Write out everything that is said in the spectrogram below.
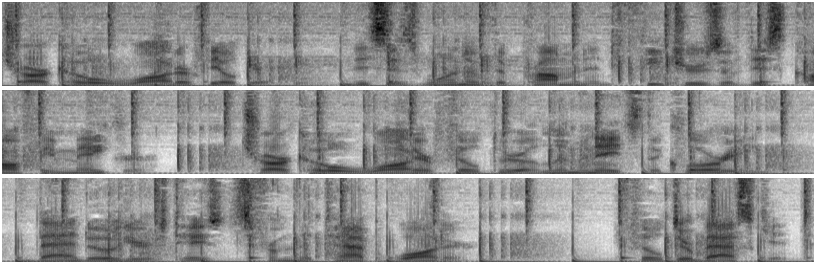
Charcoal water filter. This is one of the prominent features of this coffee maker. Charcoal water filter eliminates the chlorine, bad odors tastes from the tap water. Filter basket.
